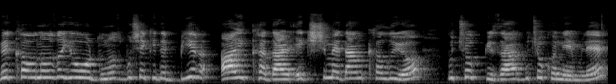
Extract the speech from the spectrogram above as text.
Ve kavanozda yoğurdunuz. Bu şekilde bir ay kadar ekşimeden kalıyor. Bu çok güzel. Bu çok önemli.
